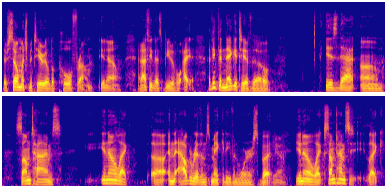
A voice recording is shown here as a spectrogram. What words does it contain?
There's so much material to pull from, you know, and I think that's beautiful. I I think the negative though is that um, sometimes, you know, like. Uh, and the algorithms make it even worse, but Yeah. you know, like sometimes, like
